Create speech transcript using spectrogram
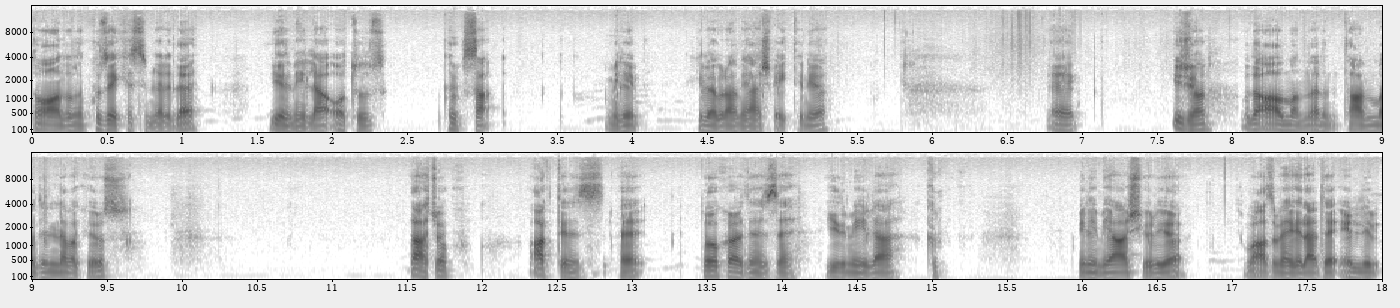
Doğu Anadolu'nun kuzey kesimleri de 20 ila 30 40 sa- milim kilogram yağış bekleniyor. E, Ijon, bu da Almanların tahmin modeline bakıyoruz. Daha çok Akdeniz ve Doğu Karadeniz'de 20 ila 40 milim yağış görüyor. Bazı bölgelerde 50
